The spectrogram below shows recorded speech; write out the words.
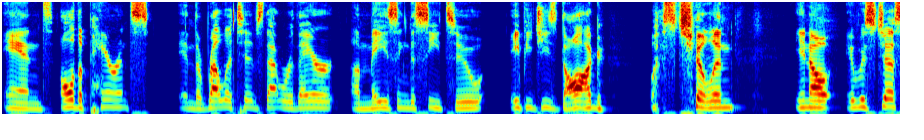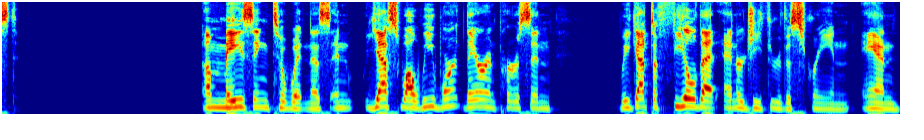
And all the parents and the relatives that were there, amazing to see too. APG's dog was chilling. You know, it was just amazing to witness. And yes, while we weren't there in person, we got to feel that energy through the screen and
